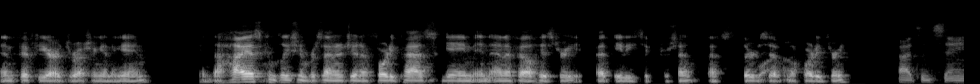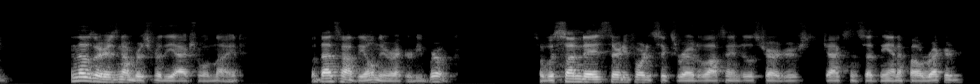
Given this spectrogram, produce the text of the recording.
and 50 yards rushing in a game. The highest completion percentage in a 40 pass game in NFL history at 86%. That's 37 to 43. That's insane. And those are his numbers for the actual night. But that's not the only record he broke. So with Sunday's 34 to 6 rout of Los Angeles Chargers, Jackson set the NFL record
